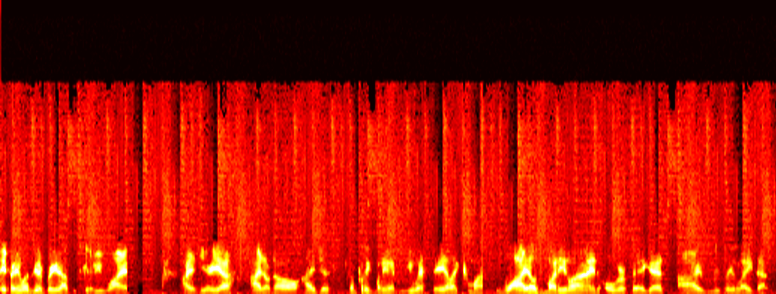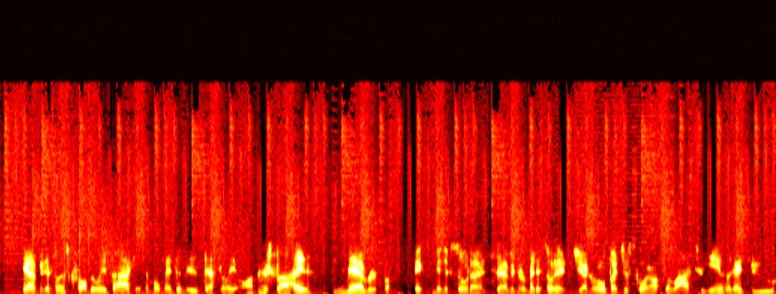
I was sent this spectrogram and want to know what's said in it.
if anyone's gonna bring it up, it's gonna be Wyatt. I hear you. I don't know. I just I'm putting money on the USA. Like, come on, wild money line over Vegas. I really like that. Yeah, Minnesota's crawled their way back, and the momentum is definitely on their side. Never fucking picked Minnesota in seven or Minnesota in general, but just going off the last two games, like I do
